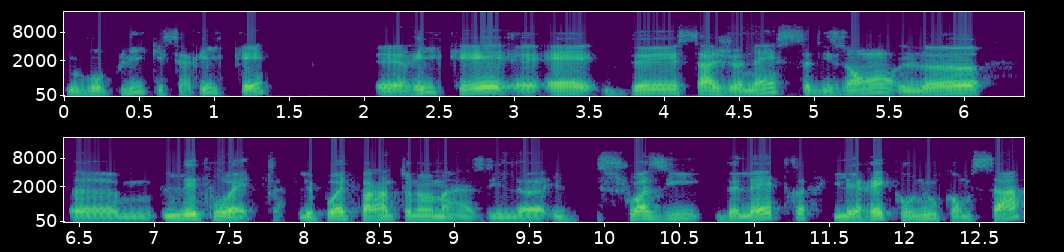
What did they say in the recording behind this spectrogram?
nouveau pli qui c'est Rilke. Rilke est de sa jeunesse, disons, le, euh, les poètes, les poètes par antonomase. Il, choisit des lettres, il est reconnu comme ça,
